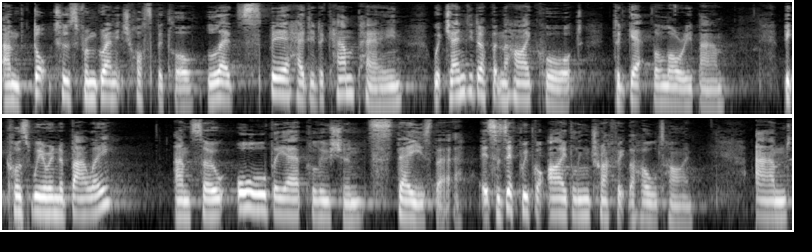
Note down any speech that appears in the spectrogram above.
And doctors from Greenwich Hospital led, spearheaded a campaign which ended up in the High Court to get the lorry ban. Because we're in a valley, and so all the air pollution stays there. It's as if we've got idling traffic the whole time. And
